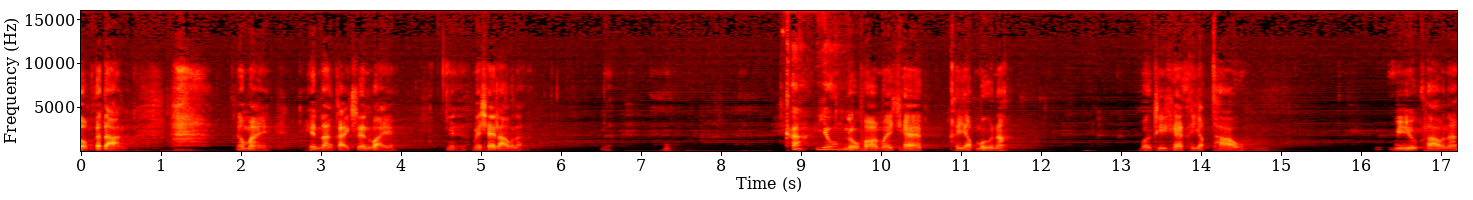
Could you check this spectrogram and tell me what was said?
ล้มกระดาน เอาใหม่ เห็นร่างกายเคลื่อนไหว เนี่ย ไม่ใช่เราละค่ะโยมหลวงพ่อไม่แค่ขยับมือนะ บางทีแค่ขยับเท้า มีอยู่คราวนะ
